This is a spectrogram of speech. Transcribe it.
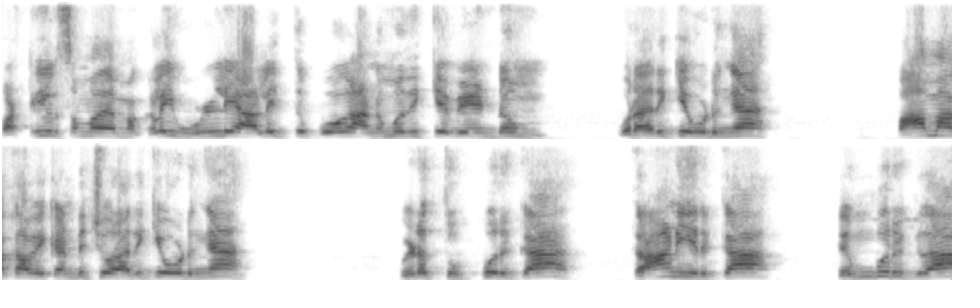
பட்டியல் சமுதாய மக்களை உள்ளே அழைத்து போக அனுமதிக்க வேண்டும். ஒரு அறிக்கை விடுங்க. பாமகவை கண்டிச்சு ஒரு அறிக்கை விடுங்க. விட துப்பு இருக்கா? திராணி இருக்கா? தெம்பு இருக்குதா?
